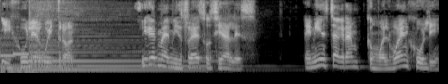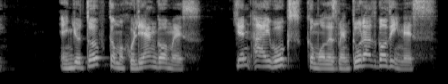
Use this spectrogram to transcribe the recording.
y Julia Huitrón. Sígueme en mis redes sociales. En Instagram como el buen Juli en YouTube como Julián Gómez y en iBooks como Desventuras Godines.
